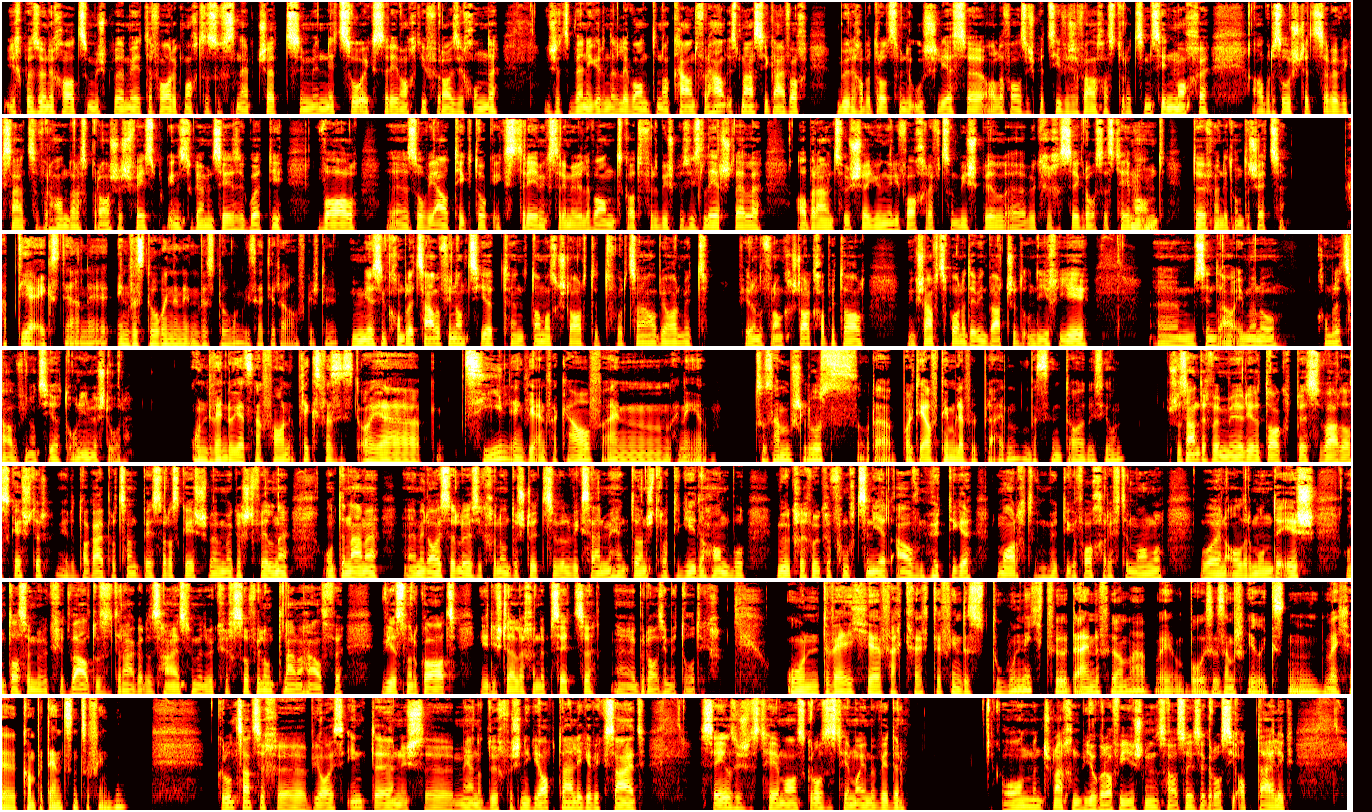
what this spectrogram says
Ich persönlich habe zum Beispiel mehr Erfahrung gemacht, dass auf Snapchat sind wir nicht so extrem aktiv für unsere Kunden. Ist jetzt weniger ein relevanter Account, verhältnismäßig einfach, würde ich aber trotzdem nicht ausschließen. Allenfalls in spezifischen Fällen kann es trotzdem Sinn machen. Aber sonst jetzt eben, wie gesagt, zur Verhandlungsbranche ist Facebook, Instagram eine sehr, sehr gute Wahl, äh, so wie auch TikTok extrem, extrem relevant, gerade für beispielsweise Lehrstellen, aber auch inzwischen jüngere Fachkräfte zum Beispiel, äh, wirklich ein sehr grosses Thema mhm. und dürfen wir nicht unterschätzen. Habt ihr externe Investorinnen und Investoren? Wie seid ihr da aufgestellt? Wir sind komplett selber finanziert, haben damals gestartet vor zweieinhalb Jahren mit 400 Franken Startkapital. Mein Geschäftspartner Devin Batchert und ich je ähm, sind auch immer noch komplett selber finanziert, ohne Investoren. Und wenn du jetzt nach vorne blickst, was ist euer Ziel? Irgendwie ein Verkauf, ein, ein Zusammenschluss oder wollt ihr auf dem Level bleiben? Was sind eure Visionen? Schlussendlich, wenn wir jeden Tag besser werden als gestern, jeden Tag ein Prozent besser als gestern, wenn wir möglichst vielen Unternehmen äh, mit unserer Lösung können unterstützen, weil wie gesagt, wir haben da eine Strategie in der Hand, die wirklich, wirklich funktioniert, auch auf heutigen Markt, auf heutigen Fachkräftemangel, wo in aller Munde ist und das wenn wir wirklich die Welt austragen. Das heißt, wenn wir wirklich so viele Unternehmen helfen, wie es nur geht, ihre Stellen können besetzen äh, über unsere Methodik. Und welche Fachkräfte findest du nicht für deine Firma? Wo ist es am schwierigsten, welche Kompetenzen zu finden? Grundsätzlich äh, bei uns intern ist äh, wir haben natürlich verschiedene Abteilungen, wie gesagt. Sales ist ein Thema, ein grosses Thema immer wieder. Und entsprechend Biografie ist also eine grosse Abteilung.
